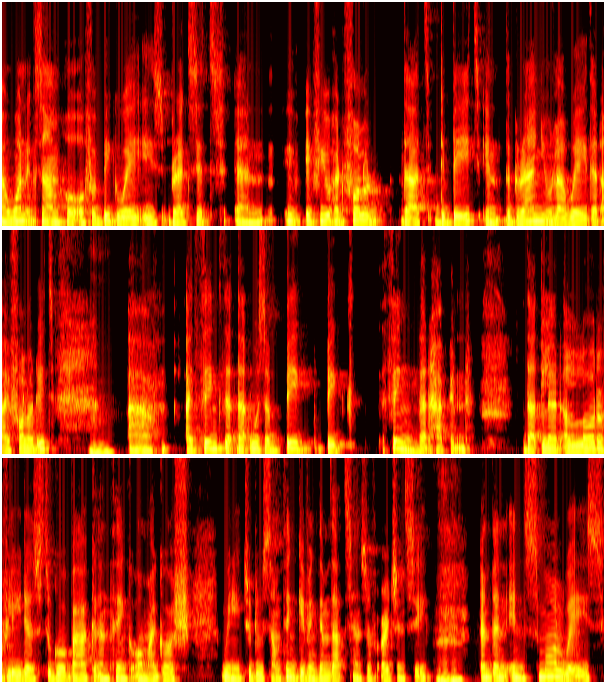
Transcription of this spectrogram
Uh, one example of a big way is Brexit. And if, if you had followed that debate in the granular way that I followed it, mm. uh, I think that that was a big, big thing that happened that led a lot of leaders to go back and think, oh my gosh, we need to do something, giving them that sense of urgency. Mm-hmm. And then in small ways,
